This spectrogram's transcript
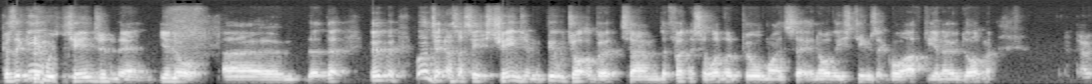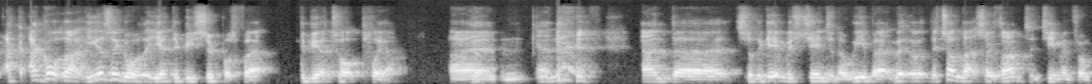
because the game was changing then. You know, um, that, that, well, as I say, it's changing. People talk about um, the fitness of Liverpool, Man City, and all these teams that go after you now, Dortmund. I, I got that years ago that you had to be super fit to be a top player, um, and And uh, so the game was changing a wee bit. They turned that Southampton team in from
